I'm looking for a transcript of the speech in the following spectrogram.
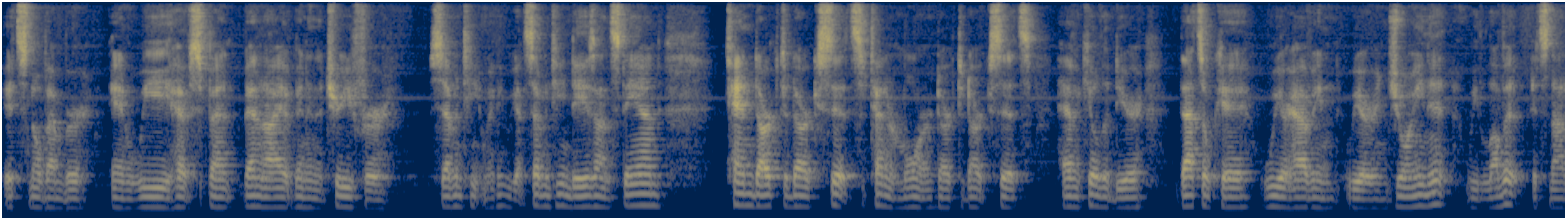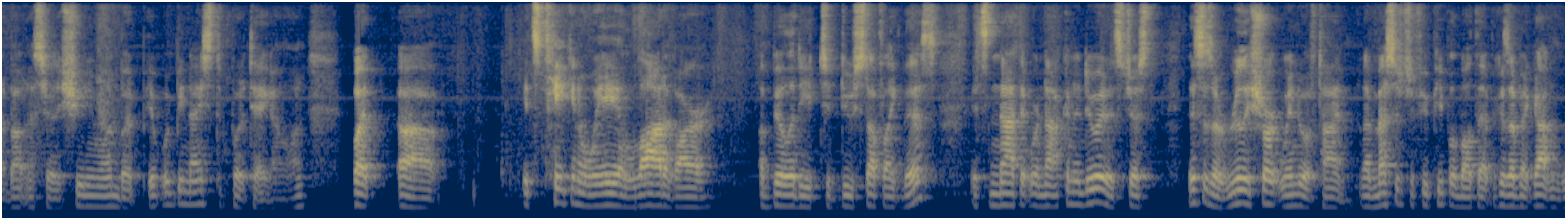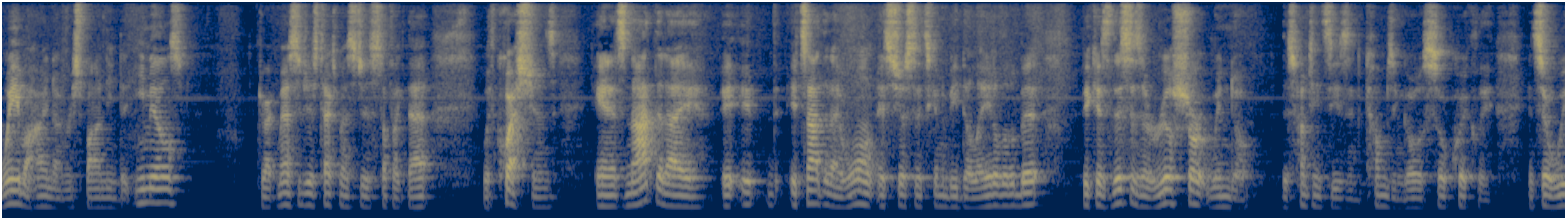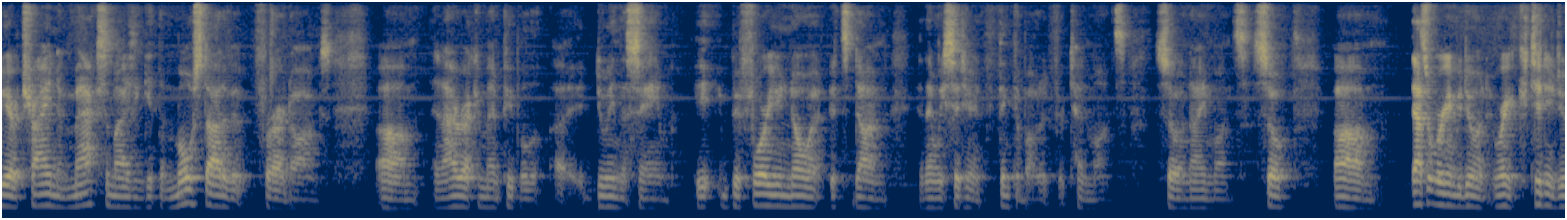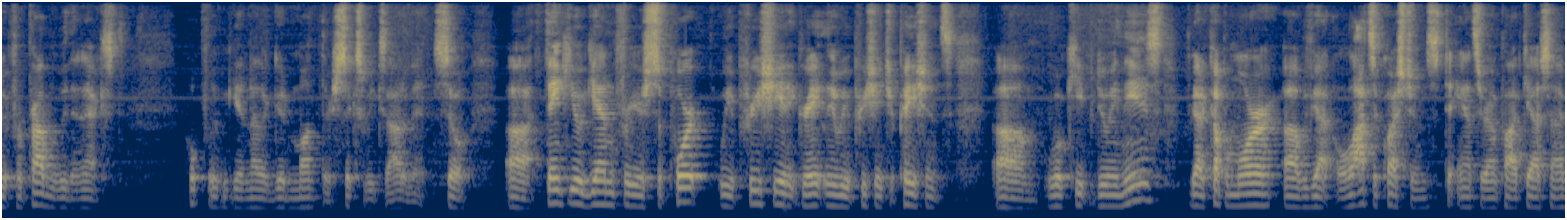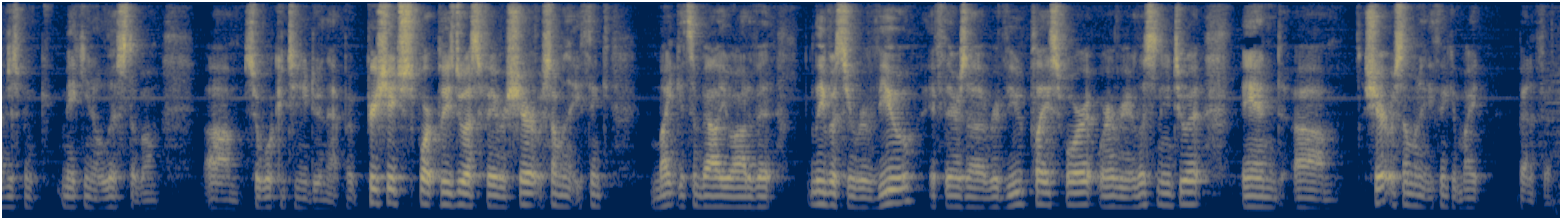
it's November and we have spent Ben and I have been in the tree for 17 I think we got 17 days on stand. 10 dark to dark sits 10 or more dark to dark sits. Haven't killed a deer. That's okay. We are having we are enjoying it. We love it. It's not about necessarily shooting one but it would be nice to put a tag on one. But uh, it's taken away a lot of our ability to do stuff like this. It's not that we're not going to do it. It's just this is a really short window of time. And I've messaged a few people about that because I've gotten way behind on responding to emails, direct messages, text messages, stuff like that with questions. And it's not that I it, it it's not that I won't, it's just it's going to be delayed a little bit because this is a real short window. This hunting season comes and goes so quickly. And so we are trying to maximize and get the most out of it for our dogs. Um, and I recommend people uh, doing the same. It, before you know it, it's done. And then we sit here and think about it for 10 months. So nine months. So um, that's what we're going to be doing. We're going to continue to do it for probably the next, hopefully, we get another good month or six weeks out of it. So uh, thank you again for your support. We appreciate it greatly. We appreciate your patience. Um, we'll keep doing these. We've got a couple more. Uh, we've got lots of questions to answer on podcasts, and I've just been making a list of them. Um, so we'll continue doing that. But appreciate your support. Please do us a favor. Share it with someone that you think might get some value out of it. Leave us a review if there's a review place for it, wherever you're listening to it. And um, share it with someone that you think it might benefit.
